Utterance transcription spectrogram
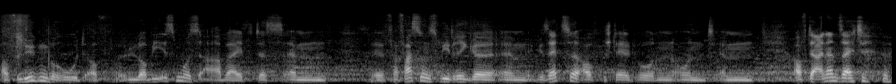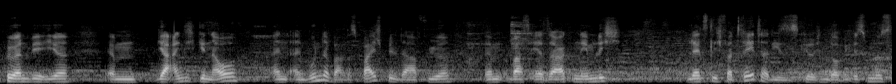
auf Lügen beruht, auf Lobbyismusarbeit, dass ähm, äh, verfassungswidrige ähm, Gesetze aufgestellt wurden. Und ähm, auf der anderen Seite hören wir hier ähm, ja eigentlich genau ein, ein wunderbares Beispiel dafür, ähm, was er sagt, nämlich letztlich Vertreter dieses Kirchenlobbyismus,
